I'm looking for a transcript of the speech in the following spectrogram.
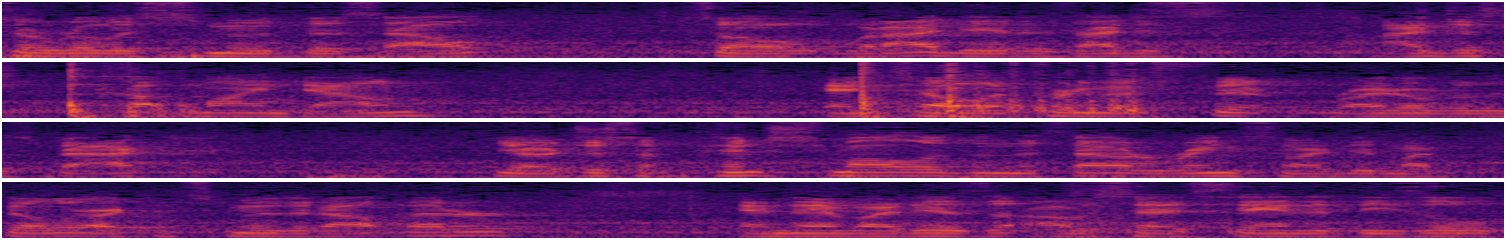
to really smooth this out. So what I did is I just I just cut mine down until it pretty much fit right over this back. You know, just a pinch smaller than this outer ring, so I did my filler. I can smooth it out better. And then what I did is obviously I sanded these little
